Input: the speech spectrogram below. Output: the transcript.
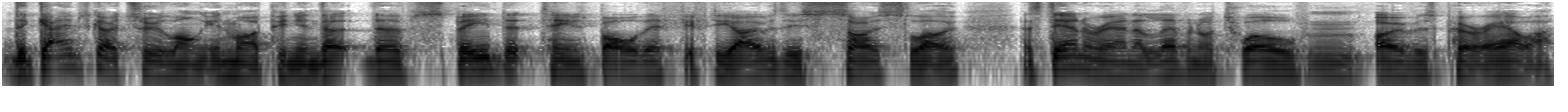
the games go too long, in my opinion. The, the speed that teams bowl their 50 overs is so slow. It's down around 11 or 12 mm. overs per hour,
